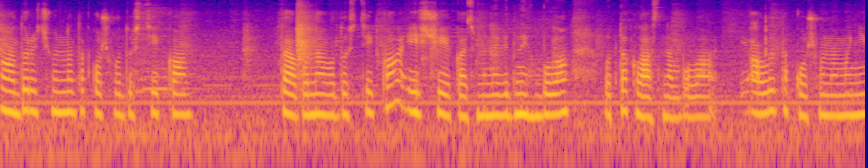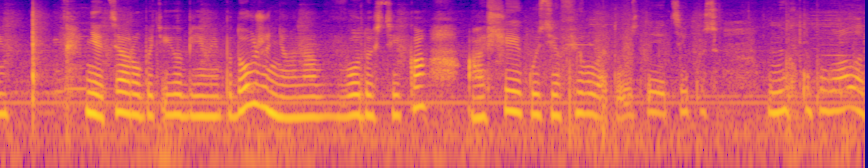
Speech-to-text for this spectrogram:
А, до речі, вона також водостійка. Так, вона водостійка і ще якась в мене від них була. От та класна була. Але також вона мені. Ні, ця робить і об'єм, і подовження, вона водостійка, а ще якусь я фіолетову, здається, якусь у них купувала,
